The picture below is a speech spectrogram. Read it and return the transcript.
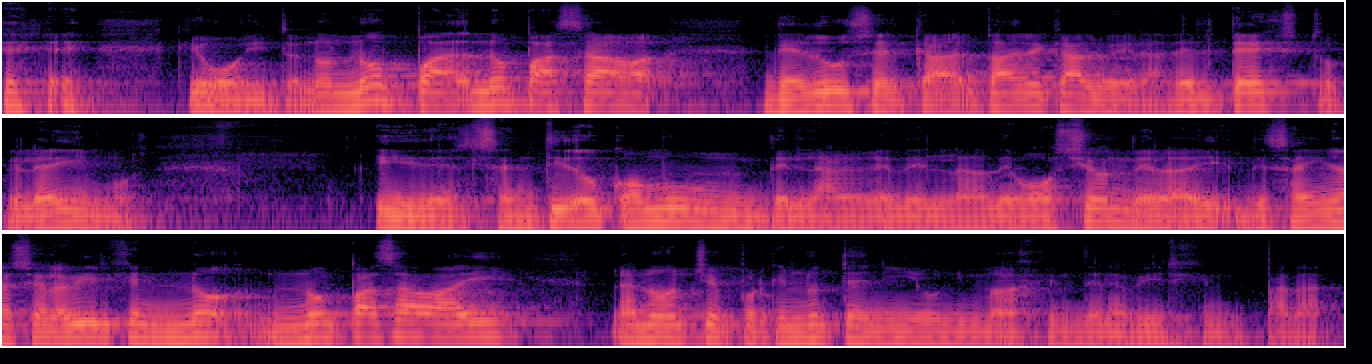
Qué bonito, no, no, no pasaba deduce el, padre Calveras del texto que leímos y del sentido común de la, devoción de, San Ignacio a la Virgen, no, no pasaba ahí la noche porque no tenía una imagen de la Virgen para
